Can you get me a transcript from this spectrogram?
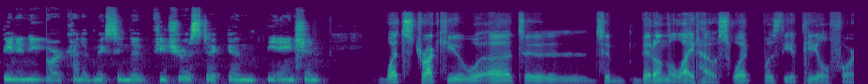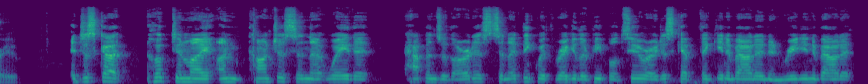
being in New York, kind of mixing the futuristic and the ancient what struck you uh, to to bid on the lighthouse? What was the appeal for you? It just got hooked in my unconscious in that way that happens with artists, and I think with regular people too. Where I just kept thinking about it and reading about it,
